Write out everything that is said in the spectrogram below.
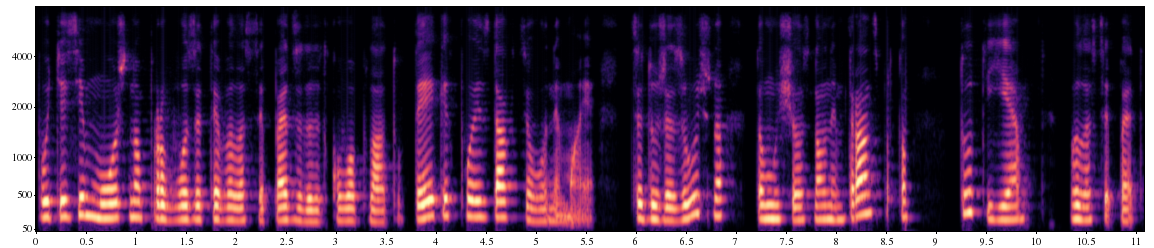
потязі можна провозити велосипед за додаткову плату. В деяких поїздах цього немає. Це дуже зручно, тому що основним транспортом тут є велосипед.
